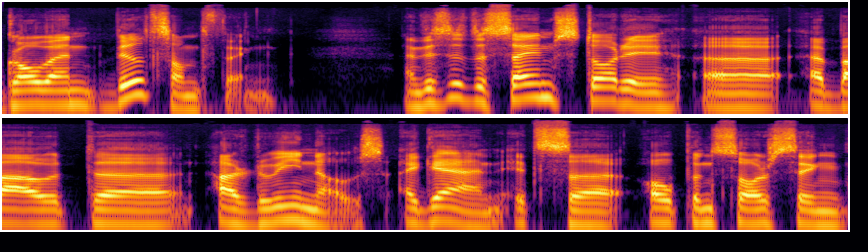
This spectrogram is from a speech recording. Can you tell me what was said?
go and build something. And this is the same story uh, about uh, arduinos. Again it's uh, open sourcing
